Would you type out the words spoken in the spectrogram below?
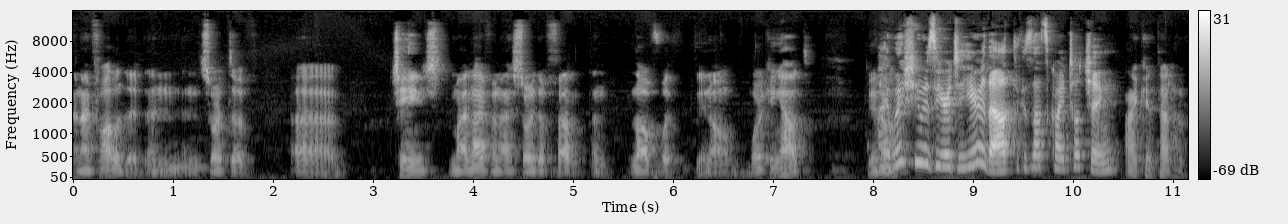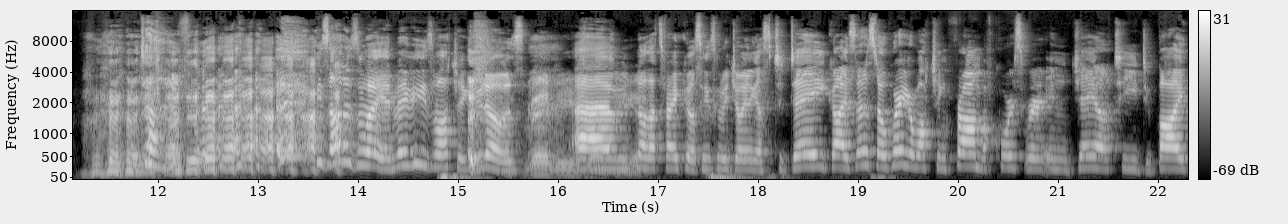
and I followed it and, and sort of uh, changed my life and I sort of fell in love with you know working out. You know? I wish he was here to hear that because that's quite touching. I can tell him. tell him. he's on his way and maybe he's watching. Who knows? maybe. Um, watching, yeah. No, that's very cool. So he's going to be joining us today. Guys, let us know where you're watching from. Of course, we're in JLT Dubai.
